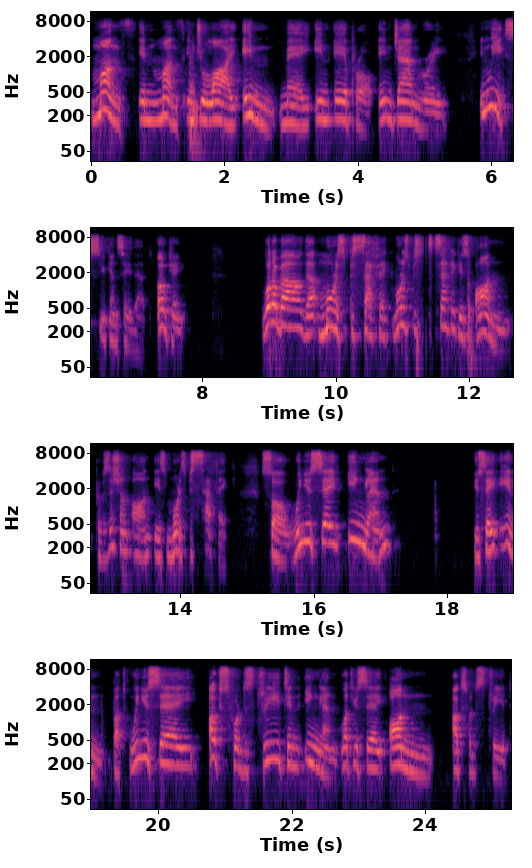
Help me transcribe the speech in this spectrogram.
Month, in month, in July, in May, in April, in January, in weeks, you can say that. Okay. What about that more specific? More specific is on. Preposition on is more specific. So when you say England, you say in. But when you say Oxford Street in England, what you say on Oxford Street?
